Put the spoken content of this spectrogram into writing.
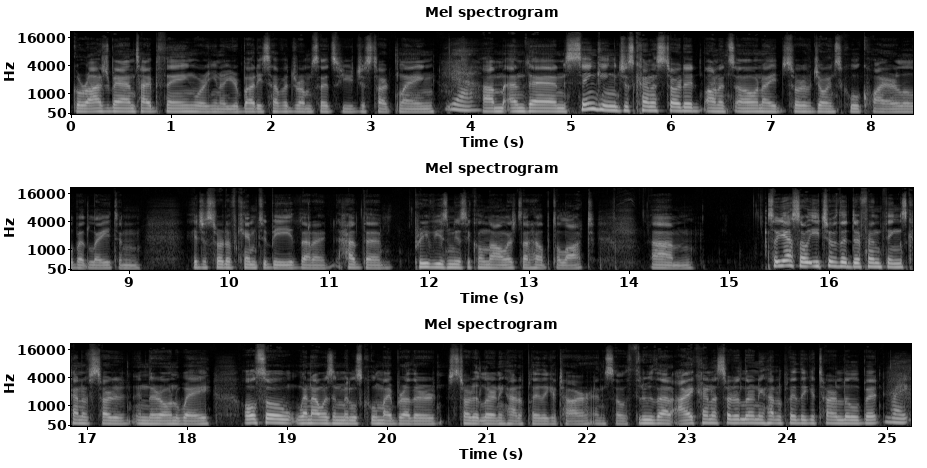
garage band type thing, where you know your buddies have a drum set, so you just start playing. Yeah. Um, and then singing just kind of started on its own. I sort of joined school choir a little bit late, and it just sort of came to be that I had the previous musical knowledge that helped a lot. Um, so yeah, so each of the different things kind of started in their own way. Also, when I was in middle school, my brother started learning how to play the guitar, and so through that, I kind of started learning how to play the guitar a little bit. Right.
